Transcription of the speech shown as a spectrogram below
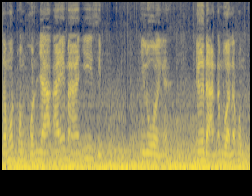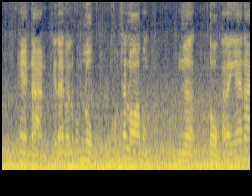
สมมติผมขนยาไอซ์มา20กิโลอย่างเงี้ย เจอด่านตำรวจแล้วผมแหกด่านเจอด่านตำรวจแล้วผมหลบ ผมชะลอผมเหงื่อ ตกอะไรเงี้ยหน้า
